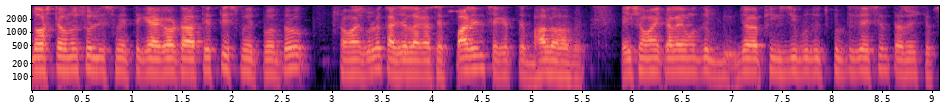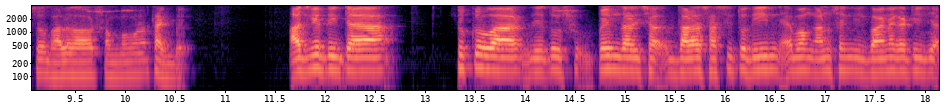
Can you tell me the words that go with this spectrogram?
দশটা উনচল্লিশ মিনিট থেকে এগারোটা তেত্রিশ মিনিট পর্যন্ত সময়গুলো কাজে লাগাতে পারেন, সেক্ষেত্রে ভালো হবে। এই সময়কালের মধ্যে যারা ফিক্সড ডিপোজিট খুলতে চাইছেন, তাদের ক্ষেত্রেও ভালো হওয়ার সম্ভাবনা থাকবে। আজকের দিনটা শুক্রবার, যেহেতু প্রেম দ্বারা শাসিত দিন এবং আনুষঙ্গিক গয়নাগাটি জা-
